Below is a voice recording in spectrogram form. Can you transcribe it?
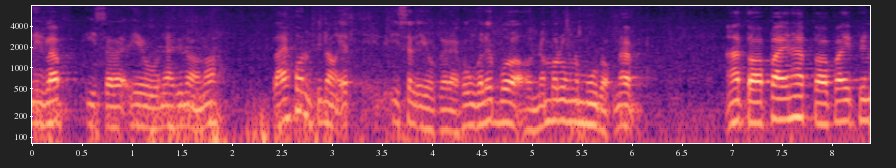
ลขรับอิสราเอลนะพี่น้องเนาะหลายคนพี่น้องเอสอิสราเอลก็ได้ผมก็เลยบ่เอาน้ำมาลงน้ำมูดอกนะครับอ่าต่อไปนะครับต่อไปเป็น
